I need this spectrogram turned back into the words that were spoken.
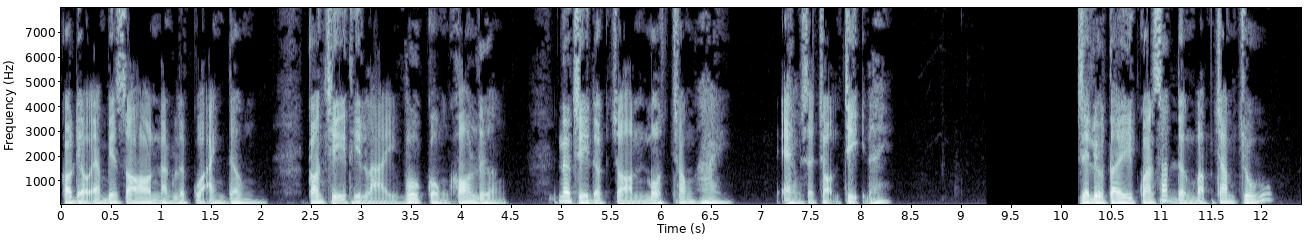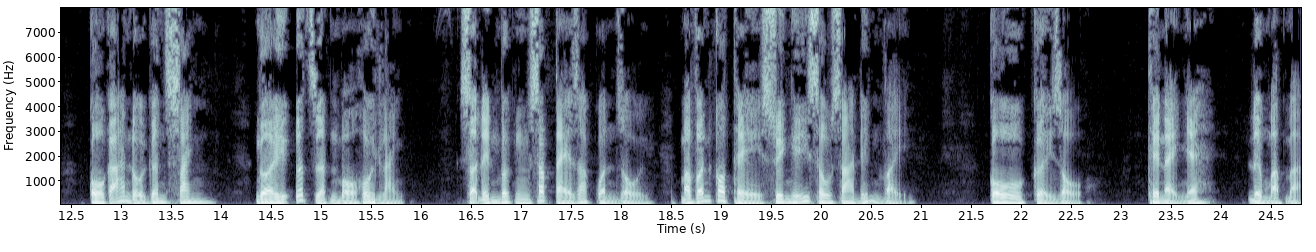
Có điều em biết rõ năng lực của anh Đông, còn chị thì lại vô cùng khó lường. Nếu chỉ được chọn một trong hai, em sẽ chọn chị đấy. Diệp Liêu Tây quan sát đường mập chăm chú, cổ gã nổi gân xanh, người ướt giật mồ hôi lạnh, sợ đến mức sắp tè ra quần rồi mà vẫn có thể suy nghĩ sâu xa đến vậy. Cô cười rộ, "Thế này nhé, đừng mập ạ,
